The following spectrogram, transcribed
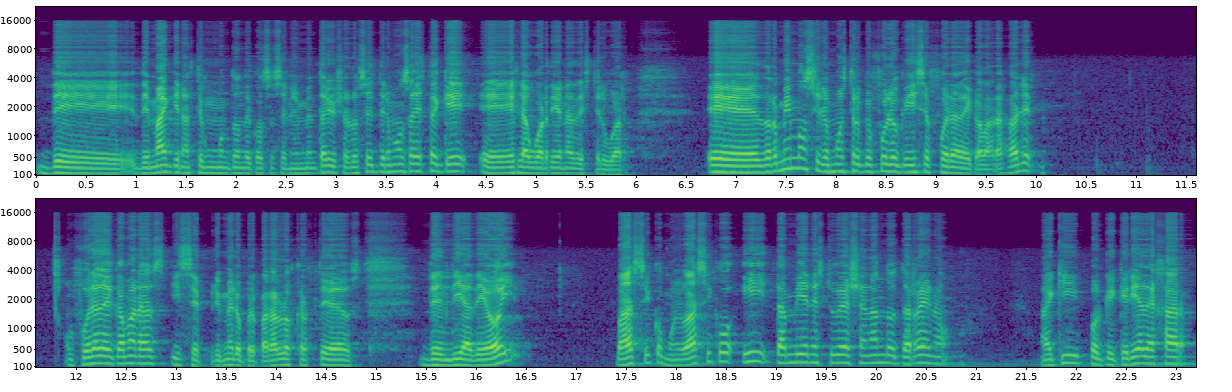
de, de máquinas, tengo un montón de cosas en el inventario, ya lo sé, tenemos a esta que eh, es la guardiana de este lugar. Eh, dormimos y les muestro qué fue lo que hice fuera de cámaras, ¿vale? Fuera de cámaras hice primero preparar los crafteos del día de hoy. Básico, muy básico. Y también estuve allanando terreno aquí porque quería dejar...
